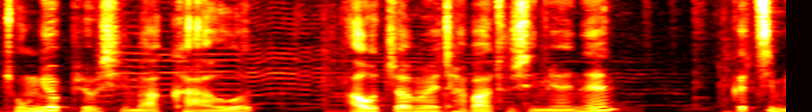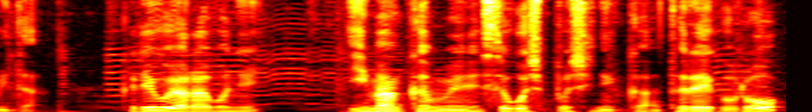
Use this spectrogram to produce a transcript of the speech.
종료 표시 마크 아웃 아웃점을 잡아 두시면은 끝입니다. 그리고 여러분이 이만큼을 쓰고 싶으시니까 드래그로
